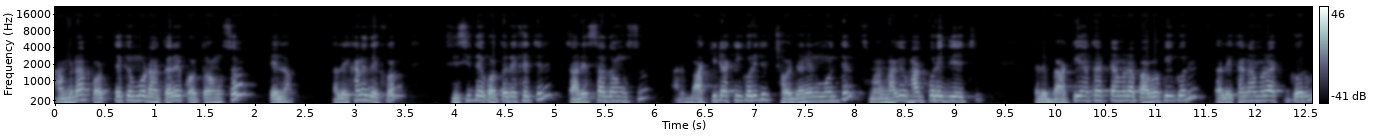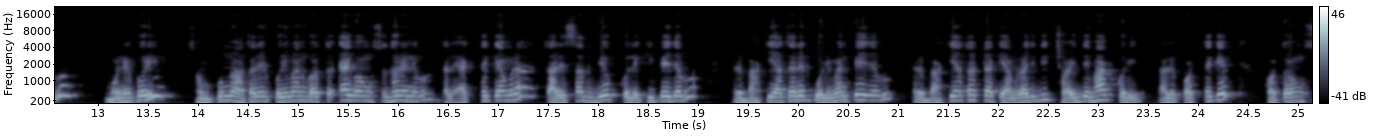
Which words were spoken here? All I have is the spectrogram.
আমরা প্রত্যেকে মোট আচারের কত অংশ পেলাম। তাহলে এখানে দেখো শিশিতে কত রেখেছে? চারের সাত অংশ। আর বাকিটা কি করেছে? ছজনের মধ্যে সমান ভাগে ভাগ করে দিয়েছে। তাহলে বাকি আচারটা আমরা পাবো কি করে? তাহলে এখানে আমরা কি করব? মনে করি সম্পূর্ণ আচারের পরিমাণ কত? এক অংশ ধরে নেব। তাহলে এক থেকে আমরা চারের সাত বিয়োগ করলে কি পেয়ে যাব? তাহলে বাকি আচারের পরিমাণ পেয়ে যাব। তাহলে বাকি আচারটাকে আমরা যদি ছয় দিয়ে ভাগ করি, তাহলে প্রত্যেকে কত অংশ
